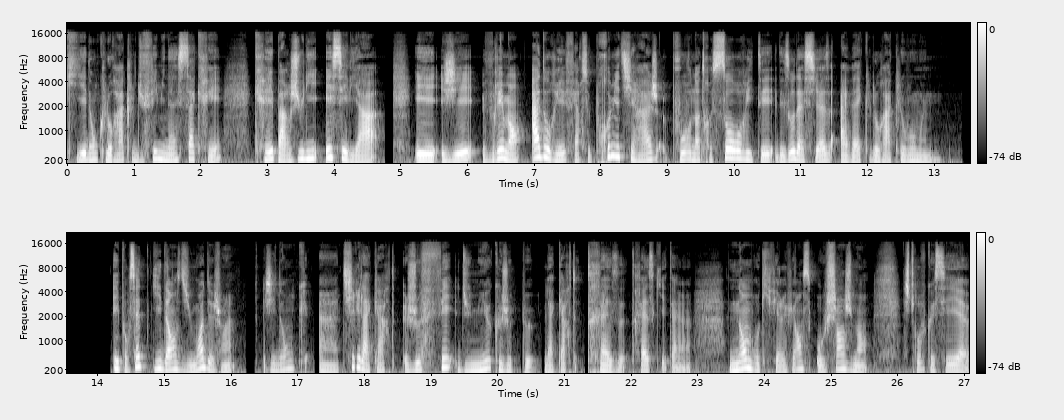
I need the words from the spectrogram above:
qui est donc l'oracle du féminin sacré, créé par Julie et Célia. Et j'ai vraiment adoré faire ce premier tirage pour notre sororité des audacieuses avec l'oracle Womoon. Et pour cette guidance du mois de juin, j'ai donc euh, tiré la carte Je fais du mieux que je peux. La carte 13. 13 qui est un, nombre qui fait référence au changement. Je trouve que c'est euh,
